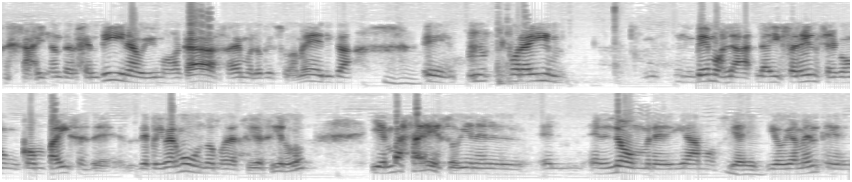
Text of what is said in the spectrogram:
habitantes de Argentina, vivimos acá, sabemos lo que es Sudamérica, eh, por ahí vemos la, la diferencia con, con países de, de primer mundo, por así decirlo, y en base a eso viene el, el, el nombre, digamos, y, y obviamente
